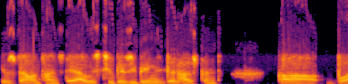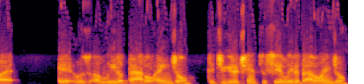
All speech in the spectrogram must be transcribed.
It was Valentine's Day. I was too busy being a good husband. Uh, but it was Alita Battle Angel. Did you get a chance to see Alita Battle Angel?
